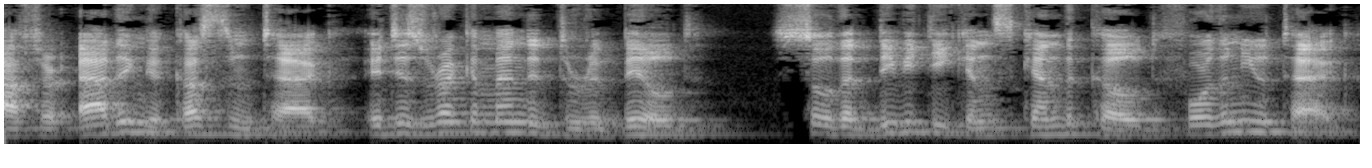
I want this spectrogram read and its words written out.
After adding a custom tag, it is recommended to rebuild so that DVT can scan the code for the new tag.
